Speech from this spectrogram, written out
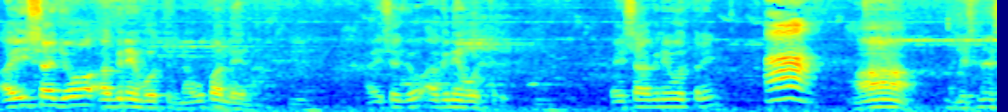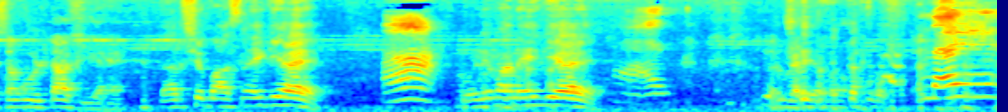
ऐसा जो अग्निहोत्री ना ऊपर लेना। हम्म, ऐसे जो अग्निहोत्री। कैसा अग्निहोत्री? हाँ। जिसने सब उल्टा किया है। दर्श पास नहीं किया है। हाँ। पूर्णिमा नहीं किया है। नहीं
